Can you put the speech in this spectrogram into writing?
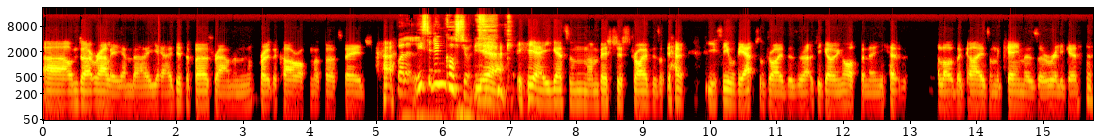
uh, on dirt rally, and uh, yeah, I did the first round and broke the car off on the first stage. well, at least it didn't cost you anything. Yeah, yeah, you get some ambitious drivers. you see all the actual drivers are actually going off, and then you get a lot of the guys on the gamers are really good. well,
